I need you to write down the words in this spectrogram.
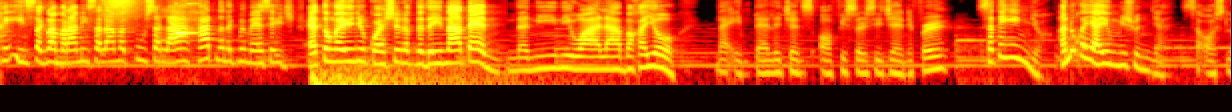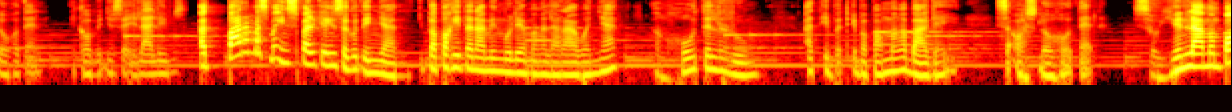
aking Instagram. Maraming salamat po sa lahat na nagme-message. Ito ngayon yung question of the day natin. Naniniwala ba kayo na intelligence officer si Jennifer? Sa tingin nyo, ano kaya yung mission niya sa Oslo Hotel? I-comment nyo sa ilalim. At para mas ma-inspire kayong sagutin yan, ipapakita namin muli ang mga larawan niya, ang hotel room, at iba't iba pang mga bagay sa Oslo Hotel. So yun lamang po.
